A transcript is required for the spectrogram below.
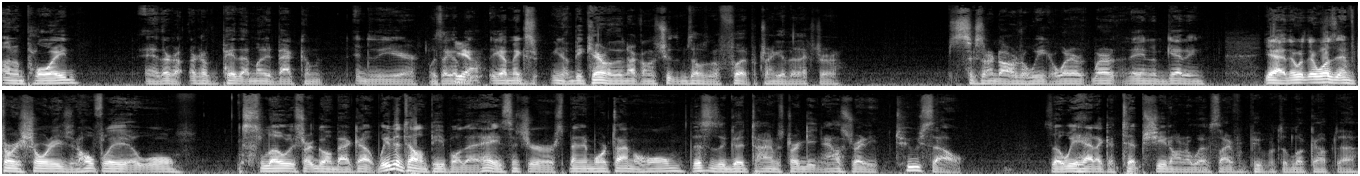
unemployed, and they're they're going to pay that money back come into the year. Which they gotta yeah, they got to make you know be careful they're not going to shoot themselves in the foot for trying to get that extra six hundred dollars a week or whatever where they end up getting yeah, there, there was an inventory shortage, and hopefully it will slowly start going back up. We've been telling people that, hey, since you're spending more time at home, this is a good time to start getting your house ready to sell. So we had like a tip sheet on our website for people to look up to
